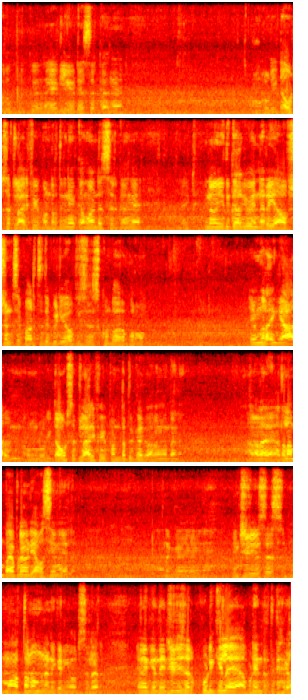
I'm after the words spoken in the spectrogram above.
குரூப் இருக்குது நிறைய லீடர்ஸ் இருக்காங்க. அவங்களுடைய டவுட்ஸை கிளாரிஃபை பண்ணுறதுக்குனே கமாண்டர்ஸ் இருக்காங்க. ரைட் இன்னும் இதுக்காகவே நிறைய ஆப்ஷன்ஸ் இப்போ அடுத்தது பிடிஓ ஆஃபீஸர்ஸ் கொண்டு வர போகிறோம் இவங்கெல்லாம் யார்? உங்களுடைய டவுட்ஸை கிளாரிஃபை பண்ணுறதுக்காக வரவங்க தானே. அதனால் அதெல்லாம் பயப்பட வேண்டிய அவசியமே இல்லை. எனக்கு இன்ட்ரடியூசர்ஸ் மாற்றணும்னு நினைக்கிறீங்க ஒரு சிலர். எனக்கு இந்த இன்ட்ரடியூசர் பிடிக்கல அப்படின்றதுக்காக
